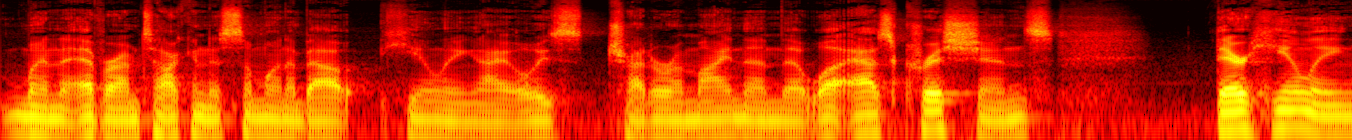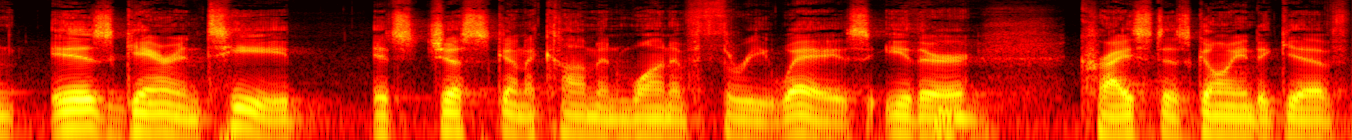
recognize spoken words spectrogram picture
Whenever I'm talking to someone about healing, I always try to remind them that, well, as Christians, their healing is guaranteed. It's just going to come in one of three ways. Either hmm. Christ is going to give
